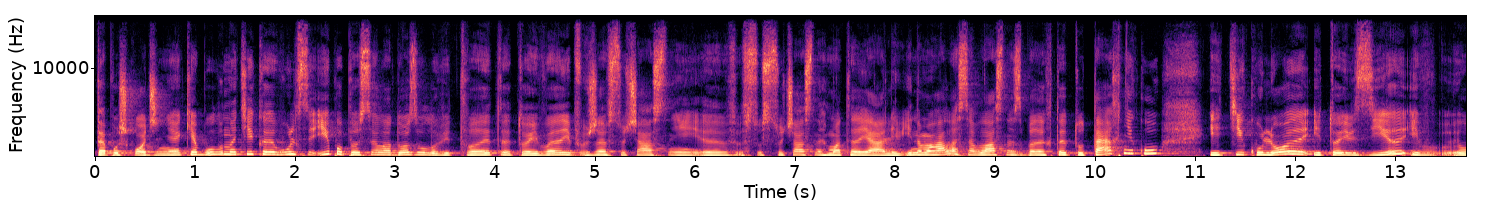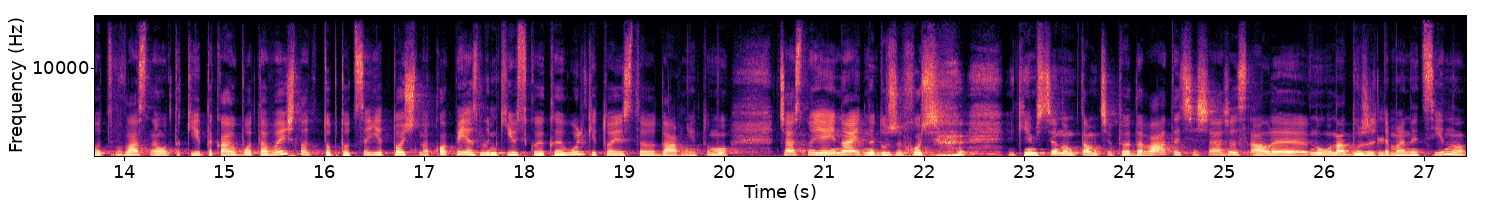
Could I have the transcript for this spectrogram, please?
Те пошкодження, яке було на тій кривульці, і попросила дозволу відтворити той виріб вже в сучасній е, в сучасних матеріалів. І намагалася власне зберегти ту техніку, і ті кольори, і той взір. І, от власне от такі, така робота вийшла. Тобто, це є точна копія з лемківської кривульки, тої стародавньої. Тому чесно, я її навіть не дуже хочу якимсь чином там чи продавати, чи ще щось, але ну вона дуже для мене цінна.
